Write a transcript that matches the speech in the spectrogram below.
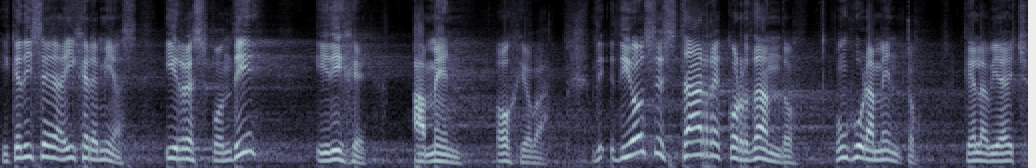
¿Y qué dice ahí Jeremías? Y respondí y dije, amén, oh Jehová. Dios está recordando un juramento que él había hecho.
